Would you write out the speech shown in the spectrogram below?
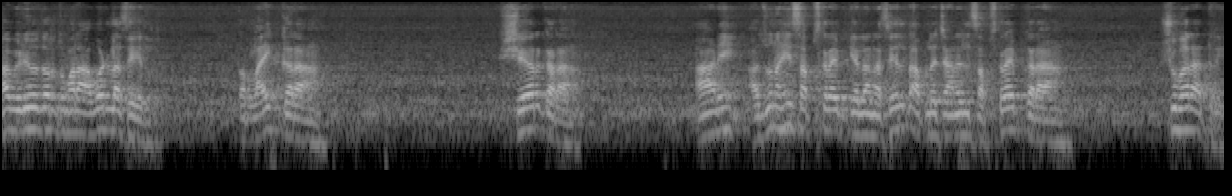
हा व्हिडिओ जर तुम्हाला आवडला असेल तर लाईक करा शेअर करा आणि अजूनही सबस्क्राईब केलं नसेल तर आपलं चॅनल सबस्क्राईब करा. शुभरात्री.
